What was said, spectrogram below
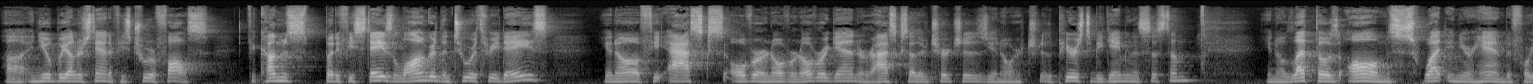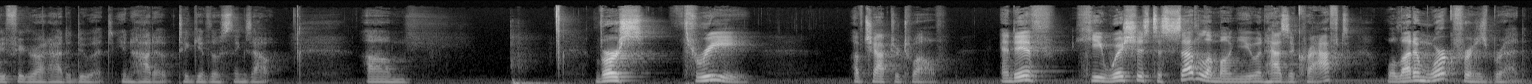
uh, and you'll be understand if he's true or false. If he comes, but if he stays longer than two or three days, you know, if he asks over and over and over again or asks other churches, you know, or appears to be gaming the system, you know, let those alms sweat in your hand before you figure out how to do it, you know, how to, to give those things out. Um, verse 3 of chapter 12. And if he wishes to settle among you and has a craft, well, let him work for his bread.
